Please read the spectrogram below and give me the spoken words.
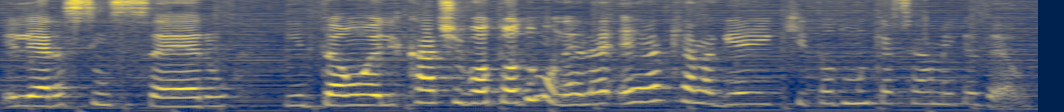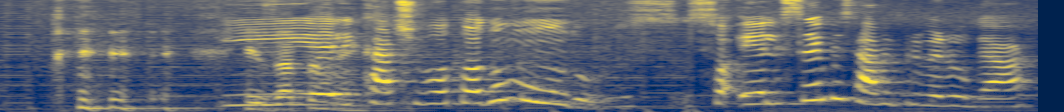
Ele era sincero. Então ele cativou todo mundo. Ele é aquela gay que todo mundo quer ser amiga dela. e ele cativou todo mundo. Ele sempre estava em primeiro lugar,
